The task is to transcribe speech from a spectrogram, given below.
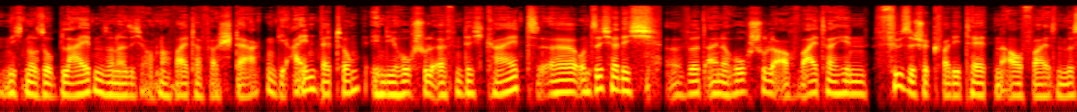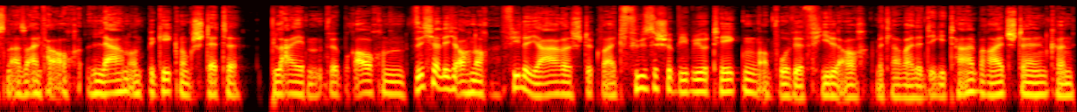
nicht nur so bleiben, sondern sich auch noch weiter verstärken. Die Einbettung in die Hochschulöffentlichkeit äh, und sicherlich wird eine Hochschule auch weiterhin physische Qualitäten aufweisen müssen, also einfach auch Lern- und Begegnungsstätte bleiben. Wir brauchen sicherlich auch noch viele Jahre Stück weit physische Bibliotheken, obwohl wir viel auch mittlerweile digital bereitstellen können.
